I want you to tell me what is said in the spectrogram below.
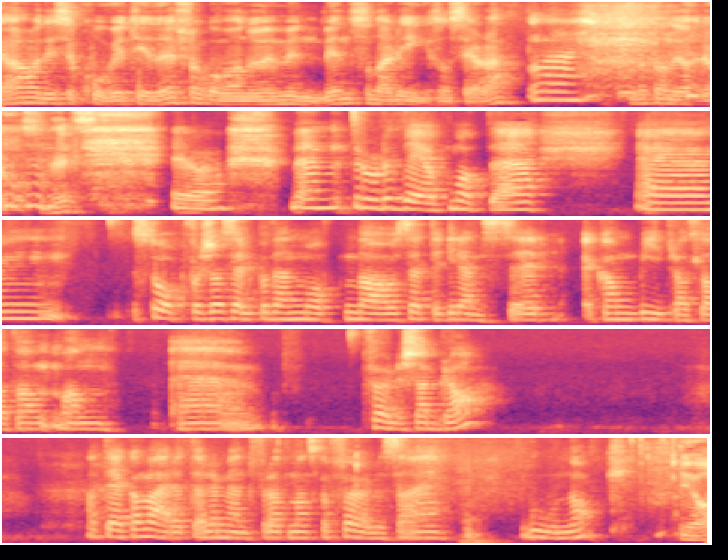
Ja, og i disse covid-tider så går man jo med munnbind, så da er det ingen som ser deg. Nei. Nå kan du gjøre hva som helst. ja. Men tror du det å på en måte eh, stå opp for seg selv på den måten da, og sette grenser kan bidra til at man, man eh, føler seg bra? At det kan være et element for at man skal føle seg god nok? Ja,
